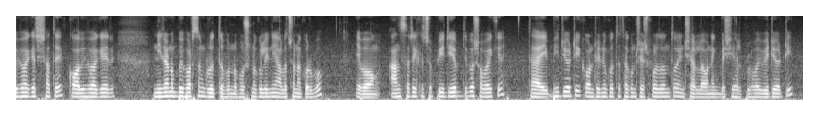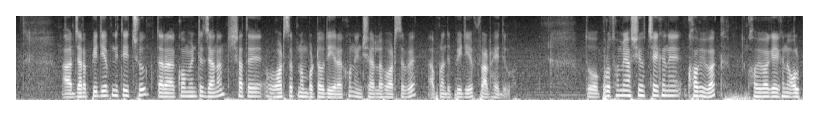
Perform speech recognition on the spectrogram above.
বিভাগের সাথে ক বিভাগের নিরানব্বই পার্সেন্ট গুরুত্বপূর্ণ প্রশ্নগুলি নিয়ে আলোচনা করব। এবং আনসারে কিছু পিডিএফ দিব সবাইকে। তাই ভিডিওটি কন্টিনিউ করতে থাকুন শেষ পর্যন্ত। ইনশাল্লাহ অনেক বেশি হেল্পফুল হবে ভিডিওটি। আর যারা পিডিএফ নিতে ইচ্ছুক, তারা কমেন্টে জানান, সাথে হোয়াটসঅ্যাপ নম্বরটাও দিয়ে রাখুন। ইনশাআল্লাহ হোয়াটসঅ্যাপে আপনাদের পিডিএফ পাঠিয়ে দেব। তো প্রথমে আসি হচ্ছে এখানে খ বিভাগ। এখানে অল্প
